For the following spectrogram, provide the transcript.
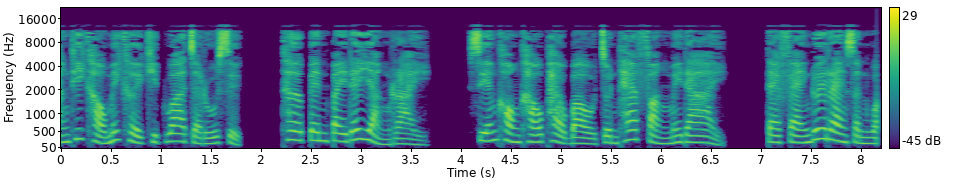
ทั้งที่เขาไม่เคยคิดว่าจะรู้สึก เธอเป็นไปได้อย่างไร เสียงของเขาแผ่วเบาจนแทบฟังไม่ได้ แต่แฝงด้วยแรงสั่นไหว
